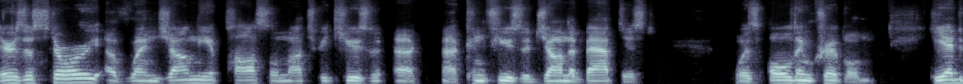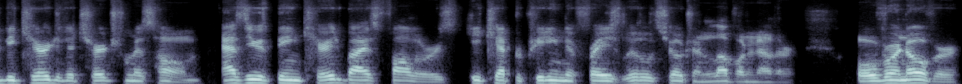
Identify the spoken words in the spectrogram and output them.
There's a story of when John the Apostle, not to be accused, uh, uh, confused with John the Baptist, was old and crippled. He had to be carried to the church from his home. As he was being carried by his followers, he kept repeating the phrase, Little children, love one another, over and over,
